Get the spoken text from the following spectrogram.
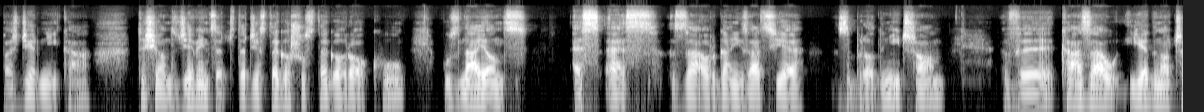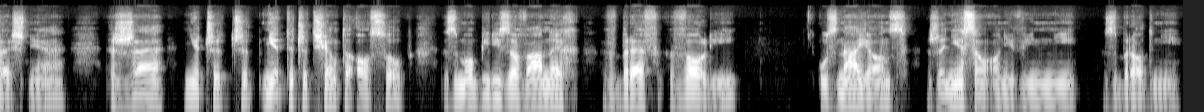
października 1946 roku, uznając SS za organizację zbrodniczą, wykazał jednocześnie, że nie, tyczy, nie tyczy się to osób zmobilizowanych wbrew woli, uznając, że nie są oni winni zbrodni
